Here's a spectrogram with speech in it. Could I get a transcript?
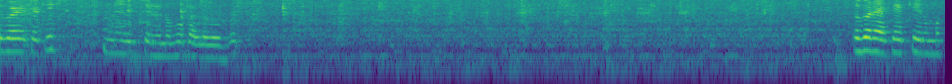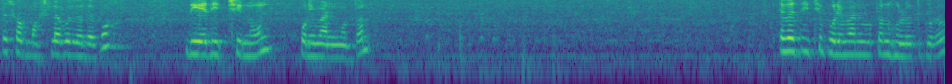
এবার এটাকে চেড়ে নেব ভালোভাবে। এবার একে একে এর মধ্যে সব মশলাগুলো দেবো। দিয়ে দিচ্ছি নুন পরিমাণ মতন। এবার দিচ্ছি পরিমাণ মতন হলুদ গুঁড়ো।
